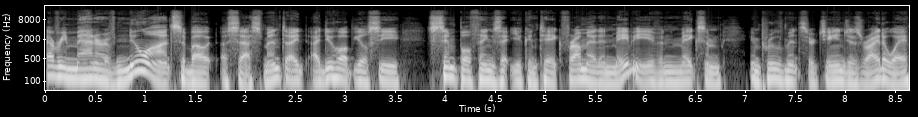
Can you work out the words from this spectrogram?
every manner of nuance about assessment. I, I do hope you'll see simple things that you can take from it and maybe even make some improvements or changes right away.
